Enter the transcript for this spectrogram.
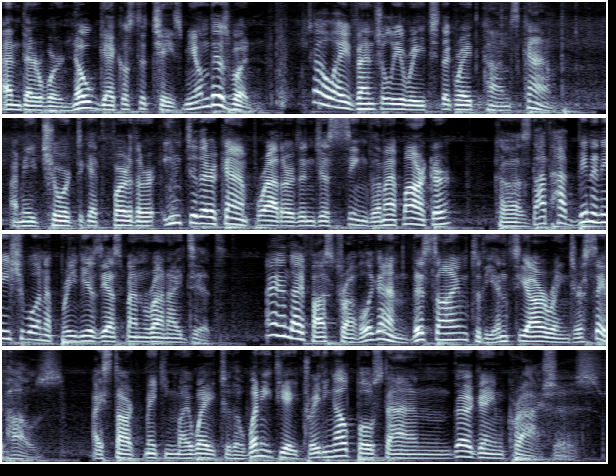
And there were no geckos to chase me on this one. So I eventually reached the Great Khan's camp. I made sure to get further into their camp rather than just seeing the map marker, cause that had been an issue on a previous Yes Man run I did. And I fast travel again, this time to the NCR Ranger safe house. I start making my way to the 188 trading outpost and the game crashes.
